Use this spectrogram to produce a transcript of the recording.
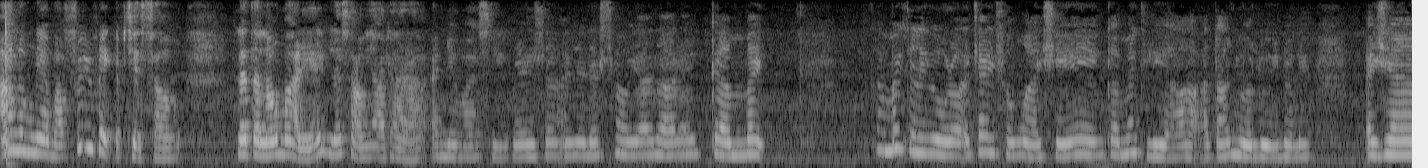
အားလုံးထဲမှာ free rate အဖြစ်ဆုံးလက်သလုံးမှရင်လက်ဆောင်ရထားတာ anniversary reason အနေနဲ့ဆောင်ရထားတဲ့ကမ်မိတ်ကမ်မိတ်ကလေးကိုတော့အကြိုက်ဆုံးပါရှင်ကမ်မိတ်ကလေးကအသားညွယ်လူရင်းနဲ့လေအရန်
